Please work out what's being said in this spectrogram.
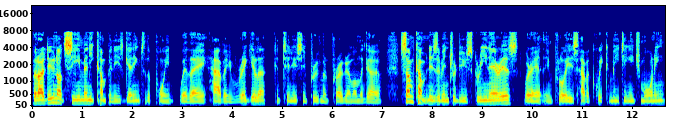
but I do not see many companies getting to the point where they have a regular continuous improvement program on the go. Some companies have introduced green areas where the employees have a quick meeting each morning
